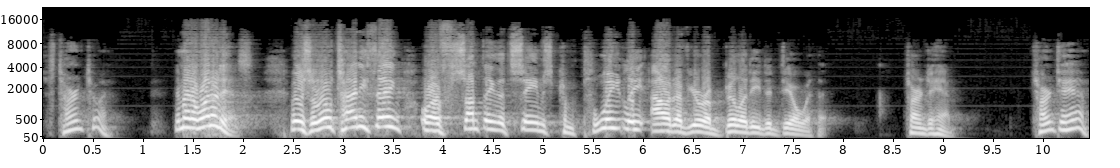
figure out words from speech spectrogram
Just turn to Him. No matter what it is. Whether it's a little tiny thing or something that seems completely out of your ability to deal with it. Turn to Him. Turn to Him.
